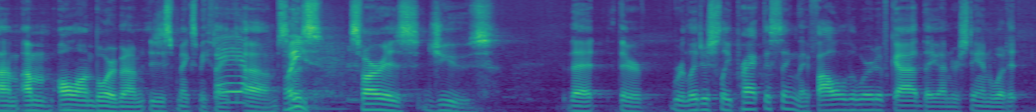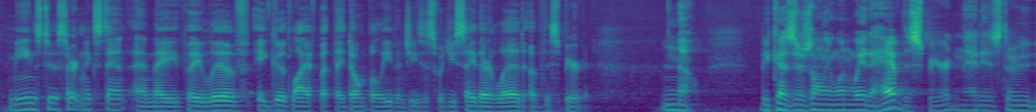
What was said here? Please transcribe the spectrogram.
Um, I'm all on board, but I'm, it just makes me think. Yeah, yeah, yeah. Um, so Please. As, as far as Jews, that they're religiously practicing, they follow the Word of God, they understand what it means to a certain extent, and they they live a good life, but they don't believe in Jesus. Would you say they're led of the Spirit? No, because there's only one way to have the Spirit, and that is through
